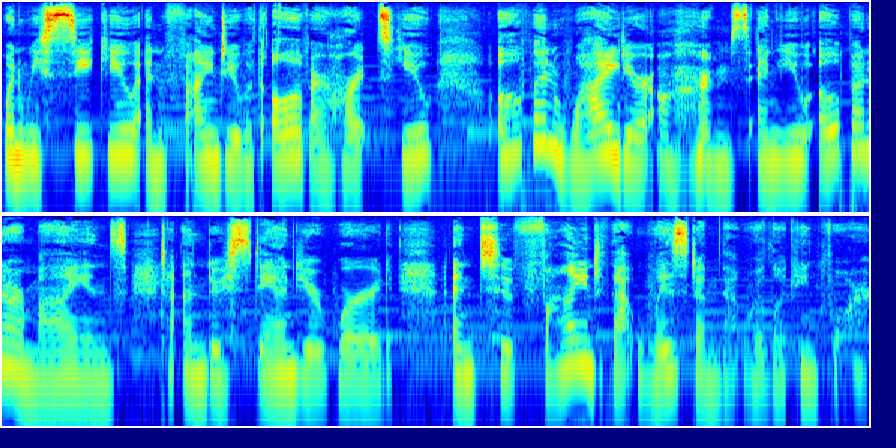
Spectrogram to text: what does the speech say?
When we seek you and find you with all of our hearts, you open wide your arms and you open our minds to understand your word and to find that wisdom that we're looking for.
